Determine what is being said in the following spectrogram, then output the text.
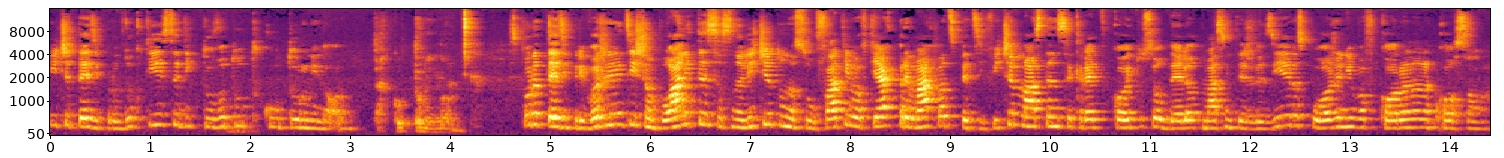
И че тези продукти се диктуват от културни норми. Да, културни норми. Според тези привърженици, шампуаните с наличието на сулфати в тях премахват специфичен мастен секрет, който се отделя от масните жлези, разположени в корена на косама.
